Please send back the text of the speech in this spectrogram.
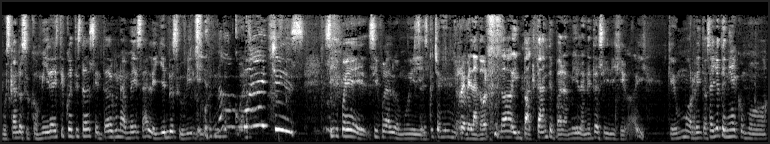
buscando su comida, este cuate estaba sentado en una mesa leyendo su Biblia. Y yo, no manches. Sí fue, sí fue algo Se muy escucha bien. Revelador. no, impactante para mí, la neta sí dije, ay, que un morrito, o sea, yo tenía como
